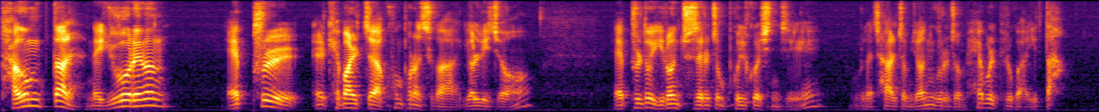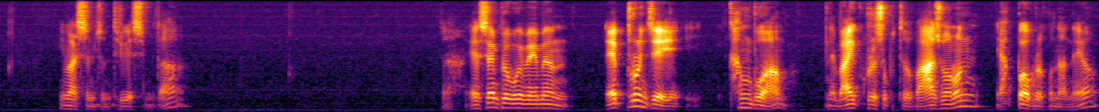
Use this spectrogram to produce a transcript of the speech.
다음 달 네, 6월에는 애플 개발자 컨퍼런스가 열리죠. 애플도 이런 추세를 좀 보일 것인지 우리가 잘 좀 연구를 좀 해볼 필요가 있다. 이 말씀 좀 드리겠습니다. 자, S&P 보면 애플은 이제 강보함, 네, 마이크로소프트, 마소는 약보합으로 끝났네요.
